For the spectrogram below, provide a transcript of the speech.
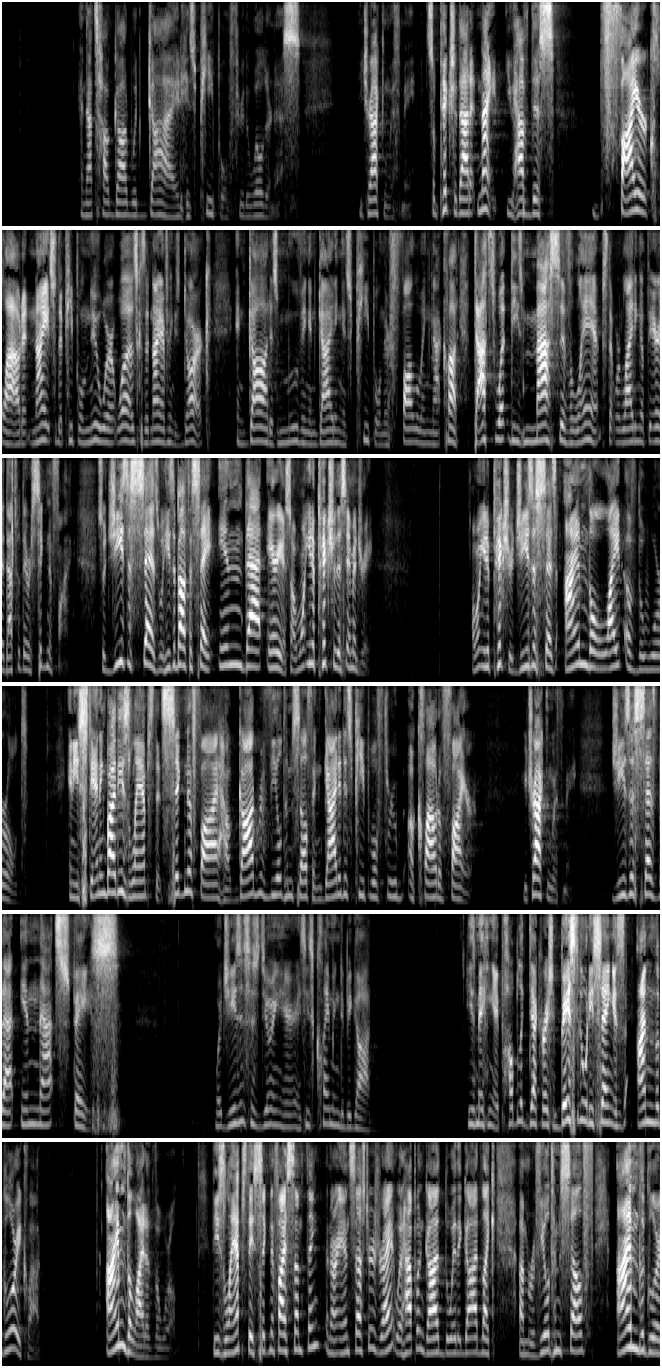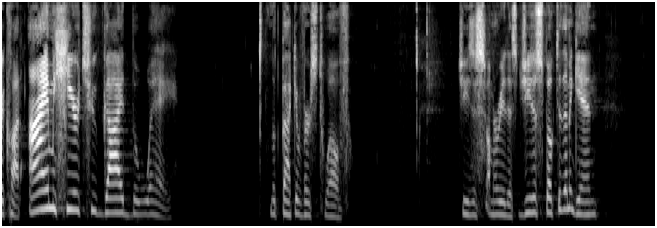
And that's how God would guide his people through the wilderness. You tracking with me? So picture that at night. You have this fire cloud at night so that people knew where it was because at night everything's dark. And God is moving and guiding his people and they're following that cloud. That's what these massive lamps that were lighting up the area, that's what they were signifying. So Jesus says what he's about to say in that area. So I want you to picture this imagery. I want you to picture Jesus says, I'm the light of the world. And he's standing by these lamps that signify how God revealed himself and guided his people through a cloud of fire. You're tracking with me? Jesus says that in that space. What Jesus is doing here is he's claiming to be God. He's making a public declaration. Basically, what he's saying is, I'm the glory cloud. I'm the light of the world. These lamps, they signify something in our ancestors, right? What happened? God, the way that God like um, revealed himself. I'm the glory cloud. I'm here to guide the way. Look back at verse 12. Jesus, I'm going to read this. Jesus spoke to them again.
